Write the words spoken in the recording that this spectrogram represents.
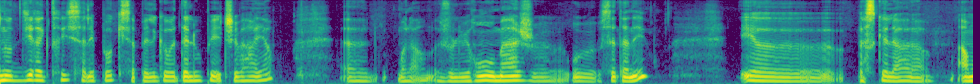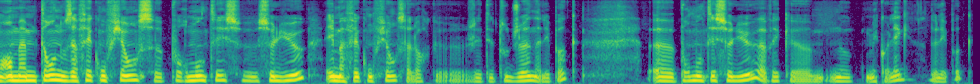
notre directrice à l'époque, qui s'appelle Guadalupe Echevarria. Euh, voilà, je lui rends hommage euh, cette année. Et euh, parce qu'elle a, en même temps, nous a fait confiance pour monter ce lieu, et m'a fait confiance alors que j'étais toute jeune à l'époque. Euh, pour monter ce lieu avec euh, mes collègues de l'époque.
